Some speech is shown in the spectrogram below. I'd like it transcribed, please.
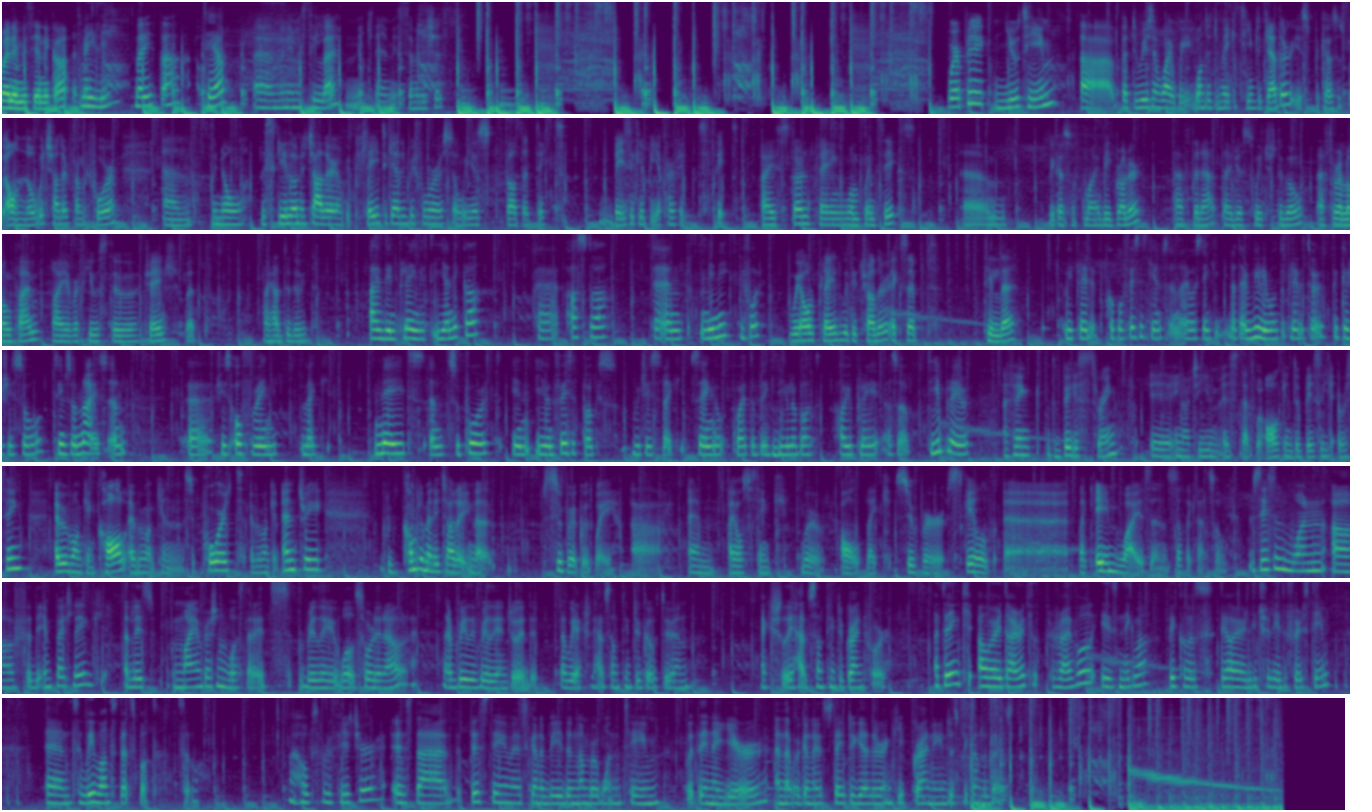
My name is Jennica. Meilin. Marita. Thea. Uh, my name is Tilde. Nickname is Semelicious. We're a pretty new team, uh, but the reason why we wanted to make a team together is because we all know each other from before and we know the skill on each other and we played together before, so we just thought that it basically be a perfect fit. I started playing 1.6 um, because of my big brother. After that, I just switched to Go. After a long time, I refused to change, but I had to do it. I've been playing with Jennica, uh, Astra and Mini before. We all played with each other except Tilde. We played a couple of Faceit games and I was thinking that I really want to play with her because she so seems so nice and uh, she's offering like nades and support in even Faceit pugs, which is like saying quite a big deal about how you play as a team player. I think the biggest strength uh, in our team is that we all can do basically everything. Everyone can call, everyone can support, everyone can entry. We complement each other in a super good way. Uh, and I also think we're all like super skilled, uh, like aim-wise and stuff like that. So season one of the Impact League, at least my impression was that it's really well sorted out. I really, really enjoyed it. That we actually have something to go to and actually have something to grind for. I think our direct rival is Nigma because they are literally the first team, and we want that spot. So my hopes for the future is that this team is going to be the number one team within a year and that we're going to stay together and keep grinding and just become the best.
